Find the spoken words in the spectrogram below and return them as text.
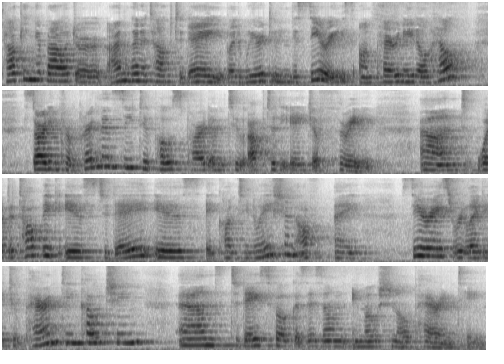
talking about, or I'm going to talk today, but we're doing the series on perinatal health, starting from pregnancy to postpartum to up to the age of three. And what the topic is today is a continuation of a series related to parenting coaching, and today's focus is on emotional parenting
